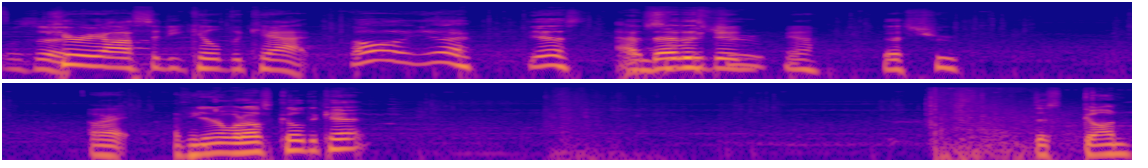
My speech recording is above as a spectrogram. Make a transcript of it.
"What's that?" Curiosity killed the cat. oh yeah, yes, and Absolutely that is did. true. Yeah. That's true. All right. I think You know what else killed the cat? This gun.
